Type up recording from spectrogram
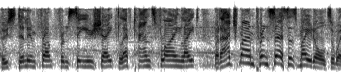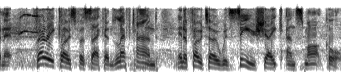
who's still in front from Siyoushake. Left hand's flying late, but Ajman Princess has made all to win it. Very close for second. Left hand in a photo with Siyoushake and Smart Call.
